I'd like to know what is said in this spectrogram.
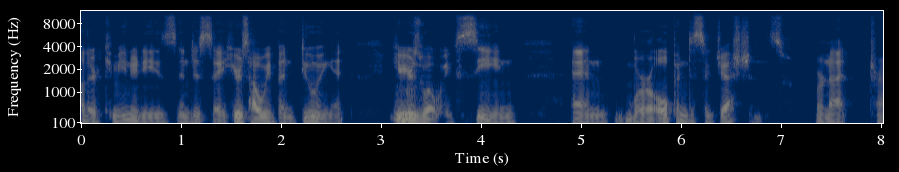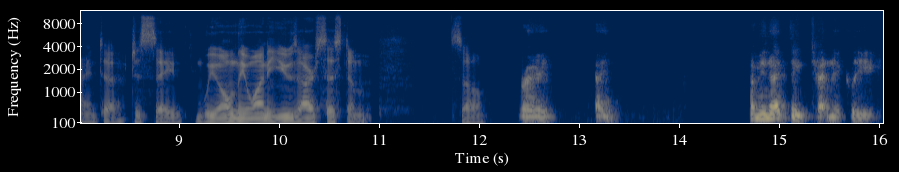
other communities and just say here's how we've been doing it Mhm. here's what we've seen and we're open to suggestions we're not trying to just say we only want to use our system so Right. I, I mean, I think technically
